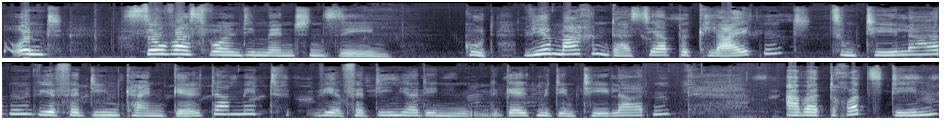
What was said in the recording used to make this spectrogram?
Und sowas wollen die Menschen sehen. Gut, wir machen das ja begleitend zum Teeladen. Wir verdienen kein Geld damit. Wir verdienen ja den Geld mit dem Teeladen. Aber trotzdem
